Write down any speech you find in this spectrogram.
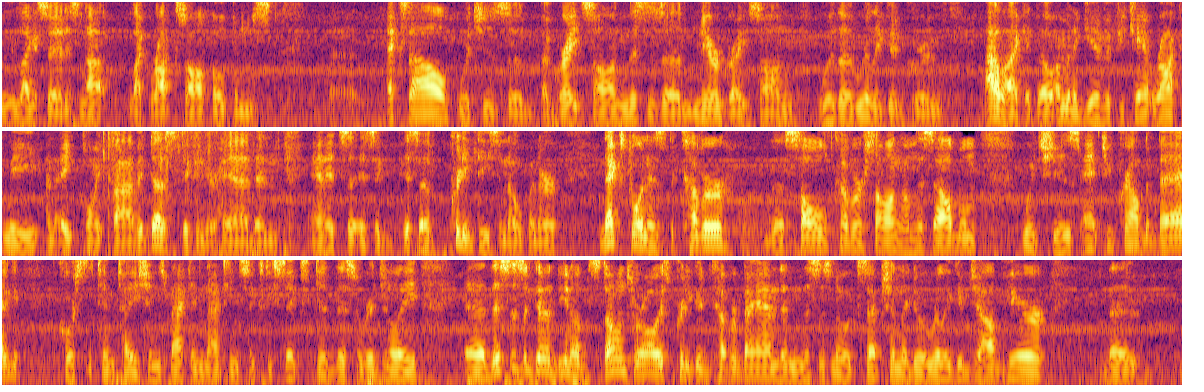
like I said, it's not like Rocks Off opens uh, Exile, which is a, a, great song. This is a near great song with a really good groove. I like it though. I'm going to give if you can't rock me an 8.5. It does stick in your head, and and it's a it's a it's a pretty decent opener. Next one is the cover, the sole cover song on this album, which is "Ain't Too Proud to Beg." Of course, the Temptations back in 1966 did this originally. Uh, this is a good, you know, the Stones were always pretty good cover band, and this is no exception. They do a really good job here. The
